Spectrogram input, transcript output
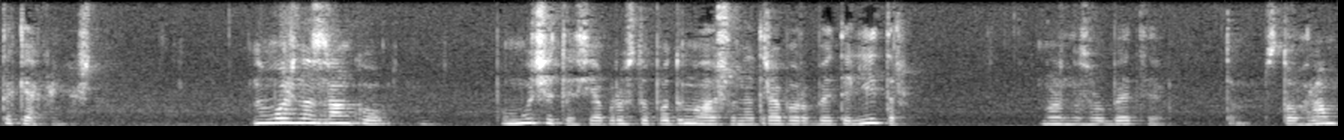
Таке, звісно. Ну, можна зранку помучитись. Я просто подумала, що не треба робити літр. Можна зробити там 100 грам.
